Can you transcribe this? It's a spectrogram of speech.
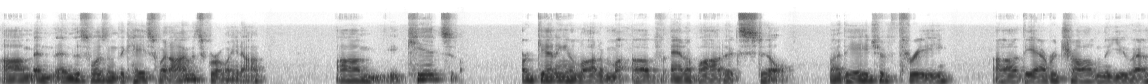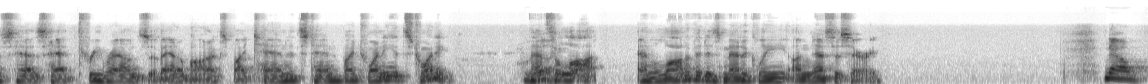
um, and, and this wasn't the case when I was growing up, um, kids are getting a lot of, of antibiotics still. By the age of three, uh, the average child in the U.S. has had three rounds of antibiotics. By 10, it's 10. By 20, it's 20. Really? That's a lot. And a lot of it is medically unnecessary. Now,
